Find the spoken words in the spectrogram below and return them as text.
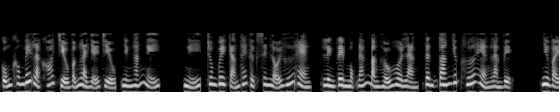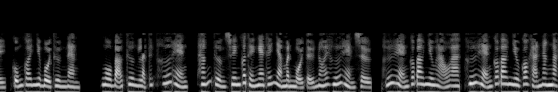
cũng không biết là khó chịu vẫn là dễ chịu, nhưng hắn nghĩ, nghĩ, Trung Quy cảm thấy thực xin lỗi hứa hẹn, liền tìm một đám bằng hữu hồi làng, tính toán giúp hứa hẹn làm việc. Như vậy, cũng coi như bồi thường nàng. Ngô Bảo Thương là thích hứa hẹn, hắn thường xuyên có thể nghe thấy nhà mình muội tử nói hứa hẹn sự, hứa hẹn có bao nhiêu hảo à, hứa hẹn có bao nhiêu có khả năng à,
